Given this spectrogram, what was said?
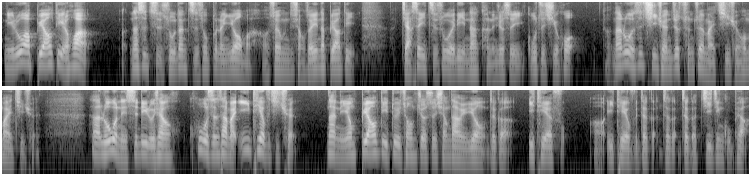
你如果要标的的话，那是指数，但指数不能用嘛，所以我们就想说，诶，那标的假设以指数为例，那可能就是以股指期货。那如果是期权，就纯粹买期权或卖期权。那如果你是例如像沪深三百 ETF 期权，那你用标的对冲，就是相当于用这个 ETF 啊，ETF 这个这个这个基金股票。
